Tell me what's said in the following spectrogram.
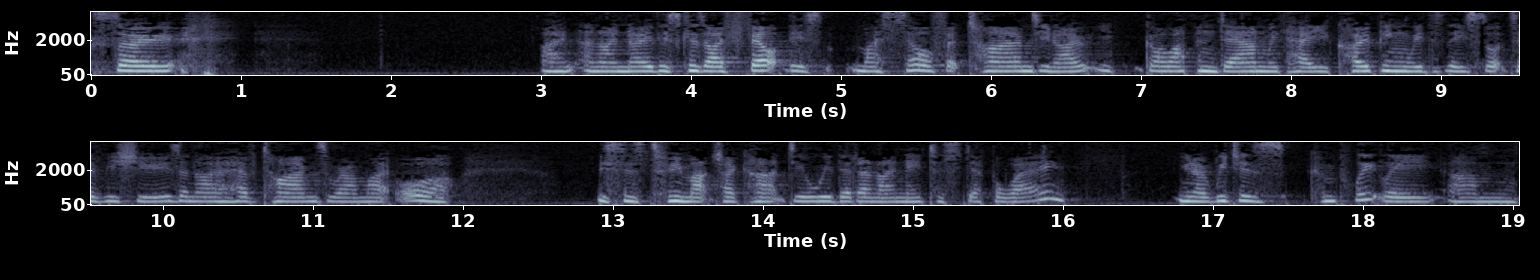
so, I, and I know this because I felt this myself at times. You know, you go up and down with how you're coping with these sorts of issues, and I have times where I'm like, oh, this is too much. I can't deal with it, and I need to step away. You know, which is completely um,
